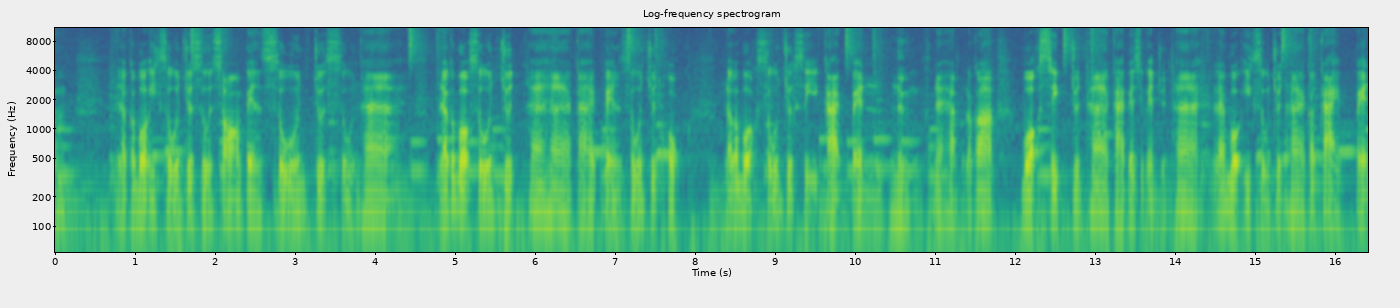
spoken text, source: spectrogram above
0.03 แล้วก็บวกอีก 0.02 เป็น 0.05 แล้วก็บวก 0.55 กลายเป็น 0.6 แล้วก็บวก 0.4 กลายเป็น 1 นะครับ แล้วก็บวก 10.5 กลายเป็น 11.5 และบวกอีก 0.5 ก็กลายเป็น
